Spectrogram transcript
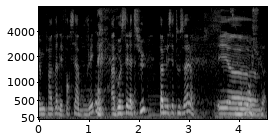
me permettrait de les forcer à bouger, à bosser là-dessus, pas me laisser tout seul. Et euh, je suis là.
